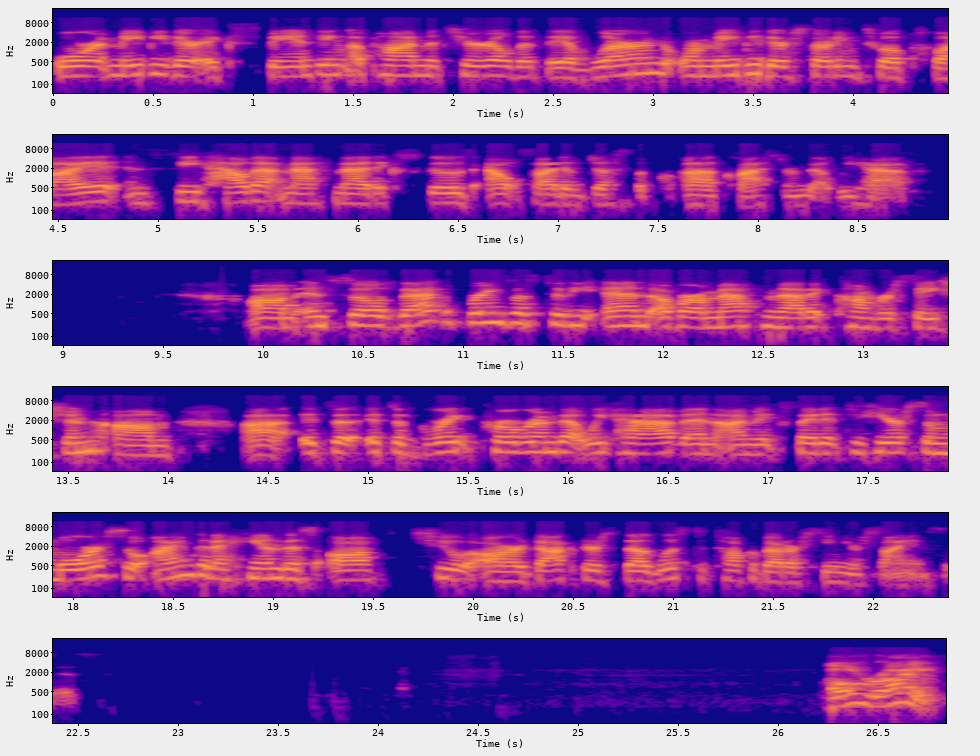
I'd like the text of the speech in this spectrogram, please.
or maybe they're expanding upon material that they have learned, or maybe they're starting to apply it and see how that mathematics goes outside of just the uh, classroom that we have. Um, and so that brings us to the end of our mathematic conversation. Um, uh, it's, a, it's a great program that we have, and I'm excited to hear some more. So I'm going to hand this off to our Doctors Douglas to talk about our senior sciences. All right.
